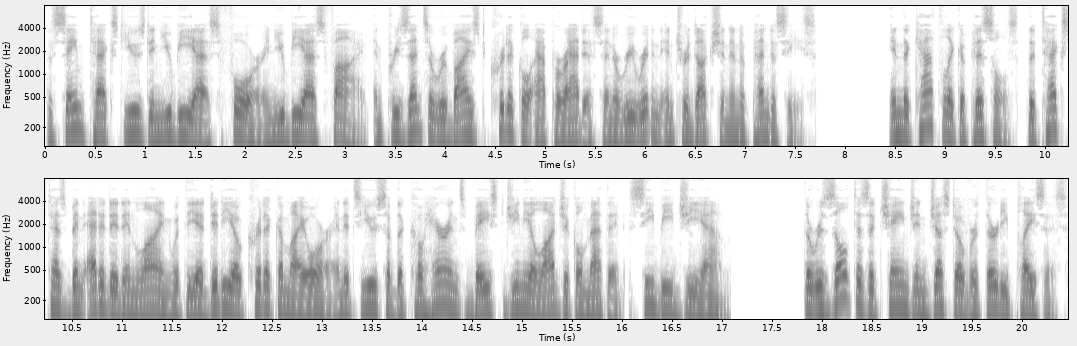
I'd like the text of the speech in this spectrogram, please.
the same text used in UBS 4 and UBS 5 and presents a revised critical apparatus and a rewritten introduction and appendices. In the Catholic epistles, the text has been edited in line with the Editio Critica Maior and its use of the coherence-based genealogical method. The result is a change in just over 30 places.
